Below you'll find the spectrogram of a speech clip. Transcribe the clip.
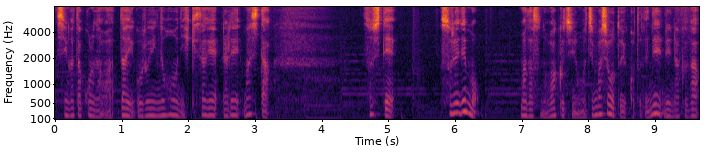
新型コロナは第5類の方に引き下げられました。そしてそれでもまだそのワクチンを打ちましょうということでね連絡が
